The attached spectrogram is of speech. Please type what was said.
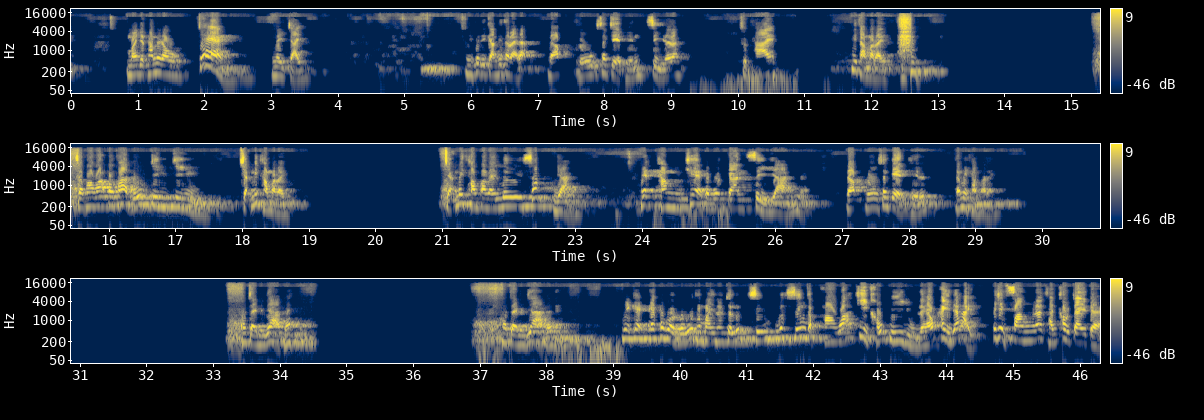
มันจะทำให้เราแจ้งในใจ มีพฤติกรรมที่เท่าไหร่ละรับ รู้สังเกตเห็นสี่แล้วนะสุดท้ายไม่ทำอะไร สภาวะของธาตุรู้จริง ๆ จะไม่ทำอะไร จะไม่ทำอะไรเลยสักอย่าง เนี่ยทำแค่กระบวนการสี่อย่างนี่แหละรับรู้สังเกตเห็นแล้วไม่ทำอะไรเข้าใจมันยากไหม เข้าใจมันยากแล้วเนี่ยนี่แค่แค่พวกเรารู้ทำไมเราจะลึกซึ้งลึกซึ้งกับภาวะที่เขามีอยู่แล้วให้ได้ ไม่ใช่ฟังแล้วฉันเข้าใจแต่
